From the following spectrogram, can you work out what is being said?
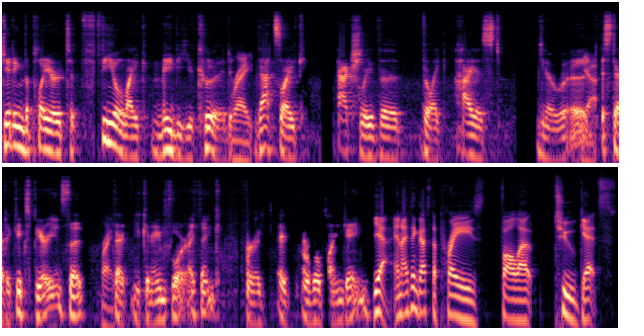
getting the player to feel like maybe you could Right. that's like actually the the like highest you know uh, Yeah. aesthetic experience that right that you can aim for i think for a, a, a role-playing game Yeah, and I think that's the praise Fallout 2 gets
